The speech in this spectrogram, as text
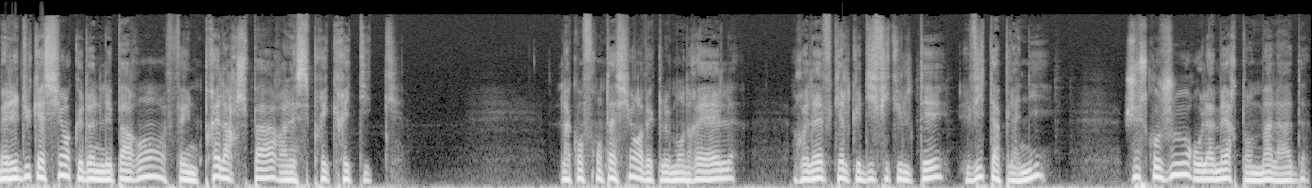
Mais l'éducation que donnent les parents fait une très large part à l'esprit critique. La confrontation avec le monde réel relève quelques difficultés vite aplanies, jusqu'au jour où la mère tombe malade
